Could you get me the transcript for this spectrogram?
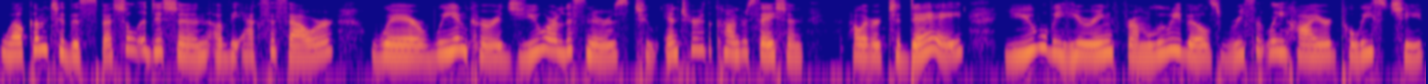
Welcome to this special edition of the Access Hour, where we encourage you, our listeners, to enter the conversation. However, today you will be hearing from Louisville's recently hired police chief,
